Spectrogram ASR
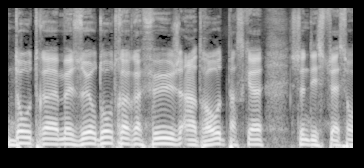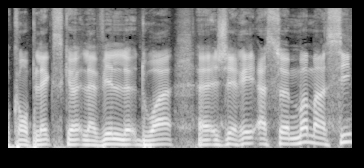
d'autres mesures, d'autres refuges, entre autres, parce que c'est une des situations complexes que la ville doit euh, gérer à ce moment-ci.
